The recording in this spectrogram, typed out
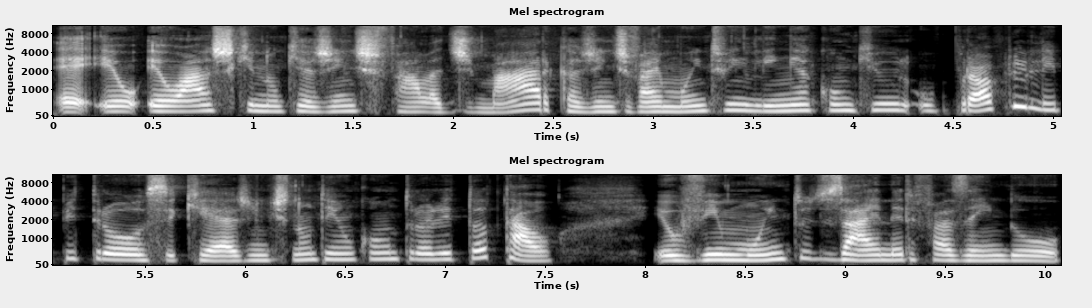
É, eu, eu acho que no que a gente fala de marca, a gente vai muito em linha com o que o, o próprio Lip trouxe, que é a gente não tem um controle total. Eu vi muito designer fazendo,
